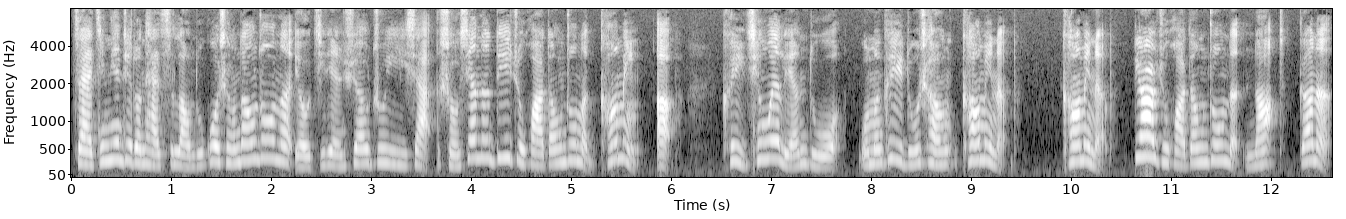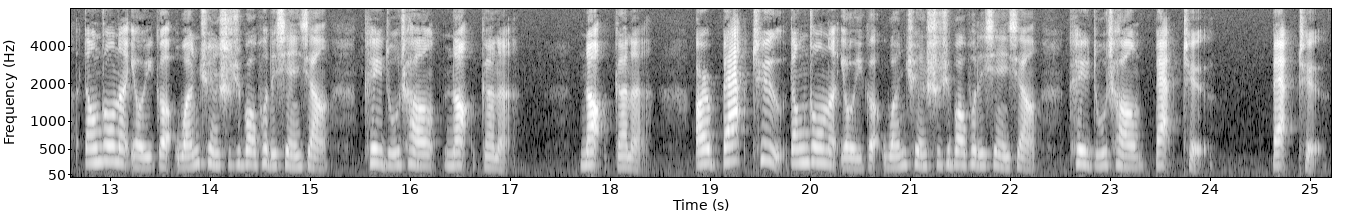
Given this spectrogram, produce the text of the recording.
在今天这段台词朗读过程当中呢，有几点需要注意一下。首先呢，第一句话当中的 coming up 可以轻微连读，我们可以读成 coming up，coming up。第二句话当中的 not gonna 当中呢，有一个完全失去爆破的现象，可以读成 not gonna，not gonna。而 back to 当中呢，有一个完全失去爆破的现象，可以读成 back to，back to。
